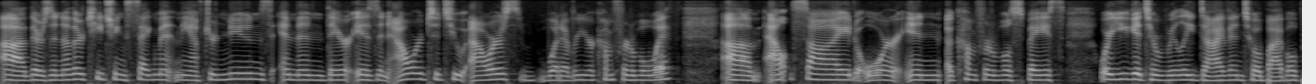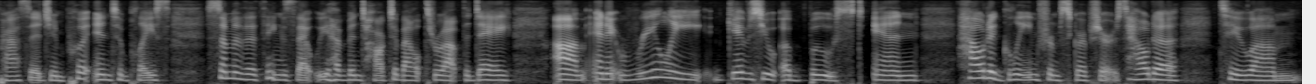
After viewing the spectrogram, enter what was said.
Uh, there's another teaching segment in the afternoons and then there is an hour to two hours whatever you're comfortable with um, outside or in a comfortable space where you get to really dive into into a Bible passage and put into place some of the things that we have been talked about throughout the day. Um, and it really gives you a boost in how to glean from scriptures, how to to um,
